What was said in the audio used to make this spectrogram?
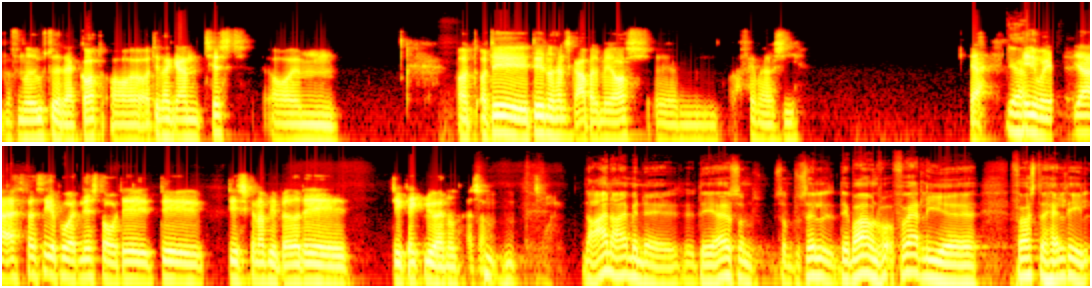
hvad for noget udstyr, der er godt, og, og det vil han gerne teste, og, øhm, og, og det, det er noget, han skal arbejde med også. Øhm, hvad fanden vil jeg sige? Ja, Ja. yeah. anyway, jeg er faktisk sikker på, at næste år, det, det, det skal nok blive bedre. Det, det kan ikke blive andet, altså. Nej, nej, men øh, det er jo som, som du selv, det var jo en forfærdelig øh, første halvdel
